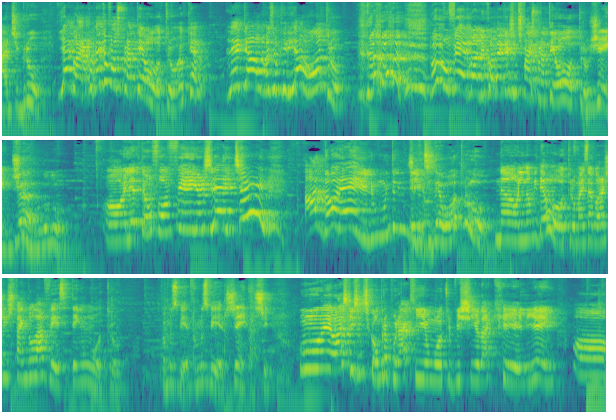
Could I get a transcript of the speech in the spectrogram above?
Verdade, Gru. E agora, como é que eu faço pra ter outro? Eu quero... Legal, mas eu queria outro. Vamos ver, mami, como é que a gente faz pra ter outro, gente? Vamos, Lulu. Olha, é tão fofinho, gente! Adorei ele, muito lindinho. Ele te deu outro, Lu? Não, ele não me deu outro, mas agora a gente tá indo lá ver se tem um outro. Vamos ver, vamos ver, gente. Ui, eu acho que a gente compra por aqui um outro bichinho daquele, hein? Oh,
